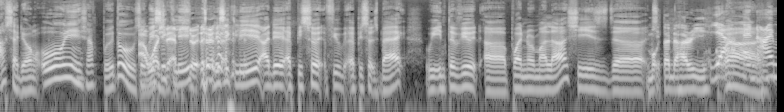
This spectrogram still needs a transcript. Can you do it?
Asal dia orang Oh ni siapa tu So I basically. Basically Ada episode Few episodes back We interviewed uh, Puan Normala She is the Moktada Hari. Yeah, Wow. and I'm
